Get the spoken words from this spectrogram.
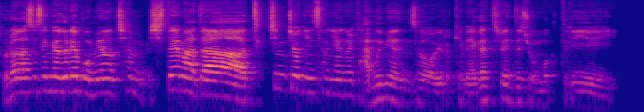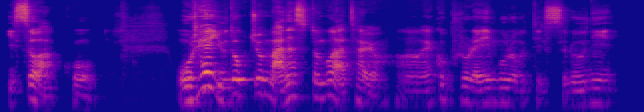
돌아가서 생각을 해보면 참 시대마다 특징적인 성향을 담으면서 이렇게 메가 트렌드 종목들이 있어 왔고 올해 유독 좀 많았었던 것 같아요. 어, 에코프로, 레인보우 로보틱스, 루니,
